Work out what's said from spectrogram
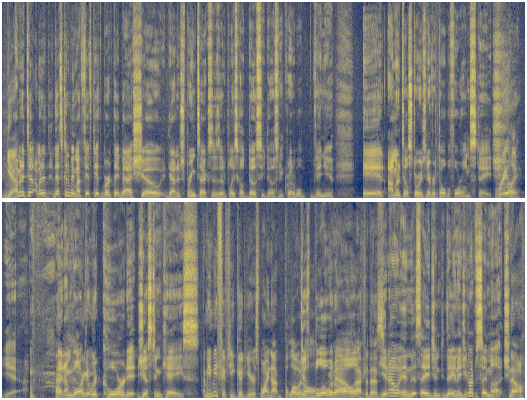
Yeah. I'm going to tell. I'm going to. That's going to be my 50th birthday bash show down in Spring, Texas, at a place called Dosey Dos, an incredible venue. And I'm going to tell stories never told before on stage. Really? Yeah. And I'm going to record it just in case. I mean, you made 50 good years. Why not blow it just all? Just blow it all after this. You know, in this age and day and age, you don't have to say much. No.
